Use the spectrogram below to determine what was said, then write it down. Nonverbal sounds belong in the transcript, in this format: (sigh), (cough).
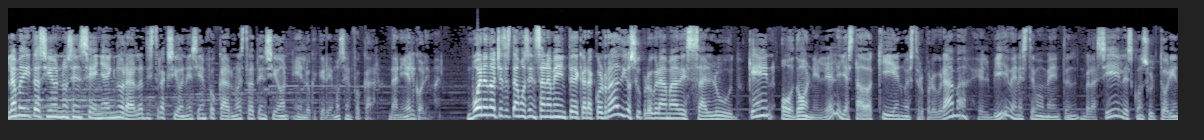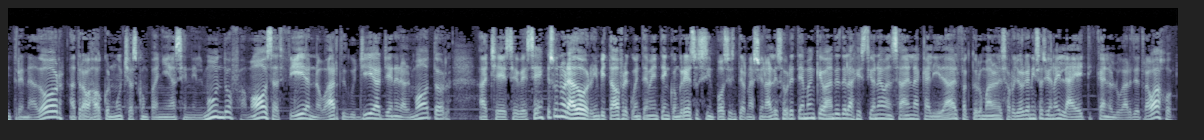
La meditación nos enseña a ignorar las distracciones y a enfocar nuestra atención en lo que queremos enfocar. Daniel Goleman. Buenas noches, estamos en Sanamente de Caracol Radio, su programa de salud. Ken O'Donnell, él ya ha estado aquí en nuestro programa, él vive en este momento en Brasil, es consultor y entrenador, ha trabajado con muchas compañías en el mundo, famosas, Fiat, Novartis, Goodyear, General Motors, HSBC. Es un orador invitado frecuentemente en congresos y simposios internacionales sobre temas que van desde la gestión avanzada en la calidad, el factor humano en el desarrollo organizacional y la ética en los lugares de trabajo.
